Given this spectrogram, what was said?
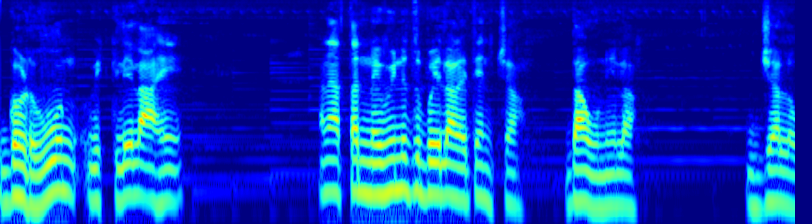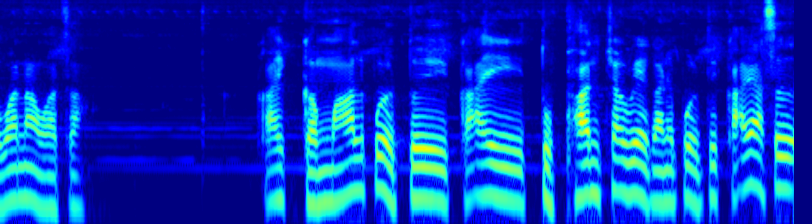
घडवून विकलेला आहे. आणि आता नवीनच बैल आला त्यांच्या दावणीला. जलवा नावाचा. काय कमाल पळतोय काय तुफानच्या वेगाने पळतोय काय असं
